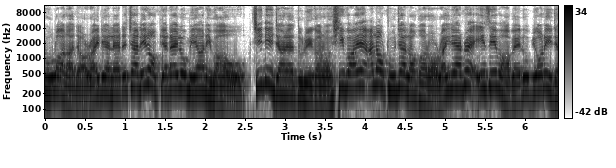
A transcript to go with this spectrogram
ထိုးလာတာကြောင့် Raiden လည်းတစ်ချက်လေးတော့ပြန်တိုက်လို့မရနေပါဘူးကြီးနေကြတဲ့သူတွေကတော့ Shiva ရဲ့အလောက်ထိုးချက်လောက်ကတော့ Raiden အတွက်အေးဆေးပါပဲလို့ပြောနေကြ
